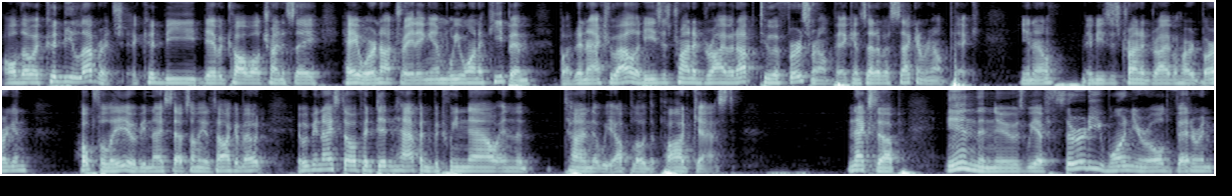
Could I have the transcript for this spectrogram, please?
Although it could be leverage. It could be David Caldwell trying to say, "Hey, we're not trading him. We want to keep him." But in actuality, he's just trying to drive it up to a first round pick instead of a second round pick. You know, maybe he's just trying to drive a hard bargain. Hopefully, it would be nice to have something to talk about. It would be nice though if it didn't happen between now and the time that we upload the podcast. Next up, in the news, we have 31 year old veteran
